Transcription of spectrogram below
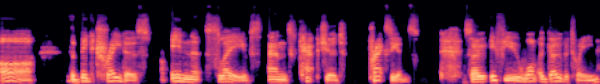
are the big traders in slaves and captured Praxians. So if you want a go between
